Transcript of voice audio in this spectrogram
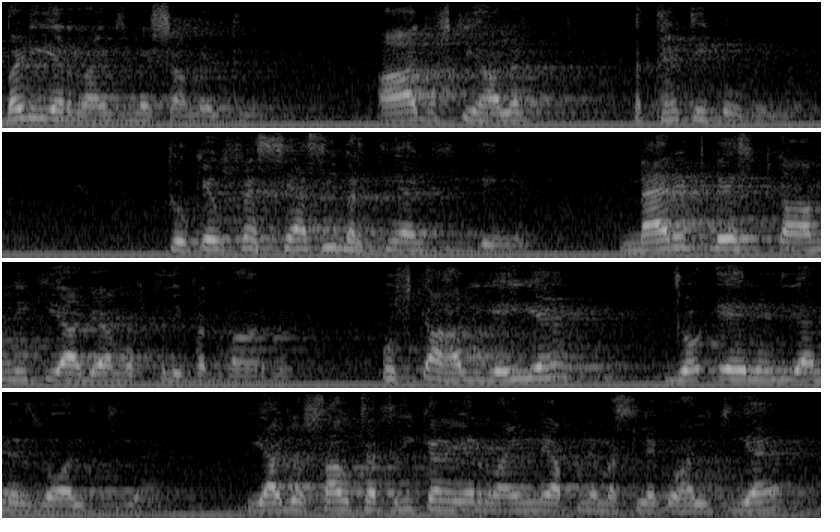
बड़ी एयरलाइंस में शामिल थी। आज उसकी हालत पथेटिक हो गई है, क्योंकि उसमें सियासी भर्तियाँ की गई हैं। मेरिट बेस्ड काम नहीं किया गया मुख्तलिफ़ अदवार में। उसका हल यही है जो एयर इंडिया ने रिजॉल्व किया है, या जो साउथ अफ्रीकन एयरलाइन ने अपने मसले को हल किया है।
